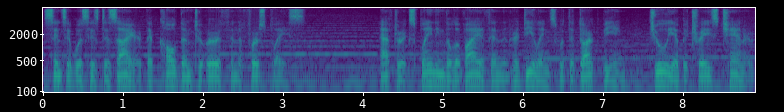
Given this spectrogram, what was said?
since it was his desire that called them to Earth in the first place. After explaining the Leviathan and her dealings with the Dark Being, Julia betrays Channard,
